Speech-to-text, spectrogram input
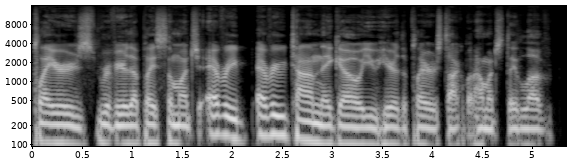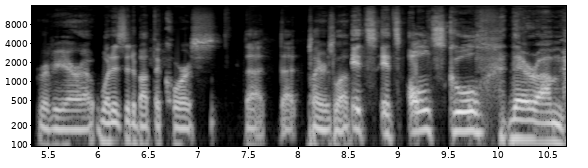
players revere that place so much? Every every time they go, you hear the players talk about how much they love Riviera. What is it about the course that that players love? It's it's old school. There um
